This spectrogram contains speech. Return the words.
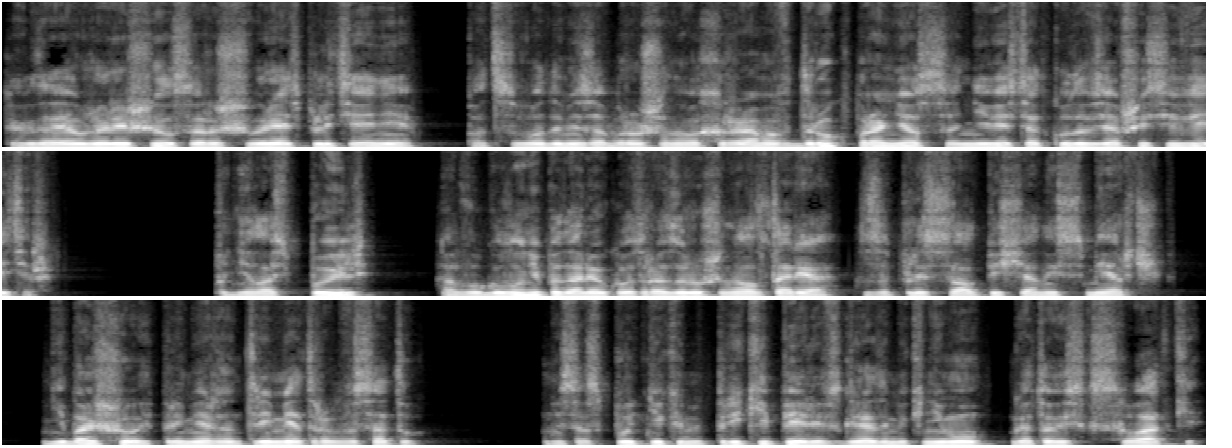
Когда я уже решился расшвырять плетение, под сводами заброшенного храма вдруг пронесся невесть откуда взявшийся ветер. Поднялась пыль, а в углу неподалеку от разрушенного алтаря заплясал песчаный смерч. Небольшой, примерно 3 метра в высоту. Мы со спутниками прикипели взглядами к нему, готовясь к схватке.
